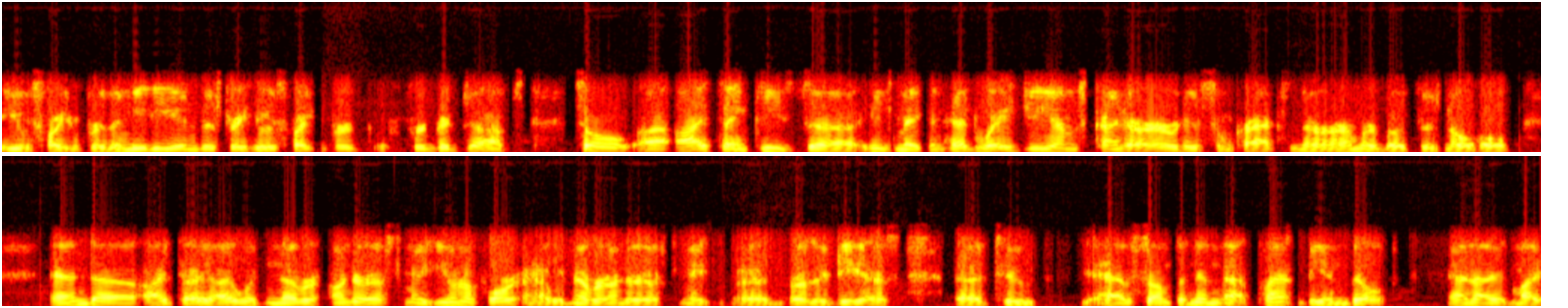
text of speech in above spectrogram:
he was fighting for the media industry. He was fighting for for good jobs. So uh, I think he's uh, he's making headway. GM's kind of already some cracks in their armor about there's no hope. And uh, I tell you, I would never underestimate Unifor, and I would never underestimate uh, Brother Dias uh, to have something in that plant being built. And I, my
